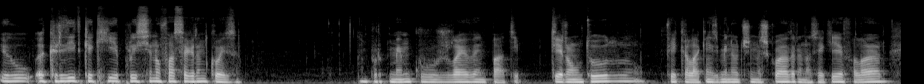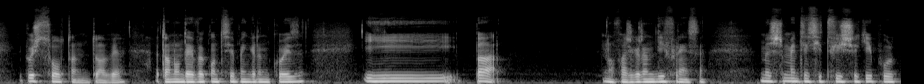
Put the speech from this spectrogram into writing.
eu acredito que aqui a polícia não faça grande coisa. Porque mesmo que os levem, pá, tipo, tiram tudo, fica lá 15 minutos na esquadra, não sei o quê, a falar, e depois soltam, estão a ver? Então não deve acontecer bem grande coisa. E, pá, não faz grande diferença. Mas também tem sido fixe aqui porque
